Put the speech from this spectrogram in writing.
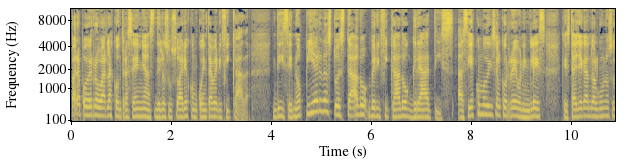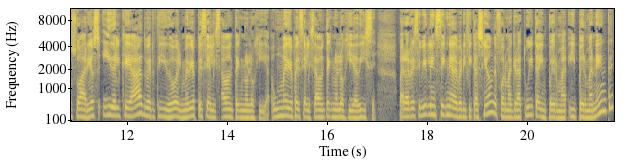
para poder robar las contraseñas de los usuarios con cuenta verificada. Dice, no pierdas tu estado verificado gratis. Así es como dice el correo en inglés que está llegando a algunos usuarios y del que ha advertido el medio especializado en tecnología. Un medio especializado en tecnología dice, para recibir la insignia de verificación de forma gratuita perma- y permanente,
